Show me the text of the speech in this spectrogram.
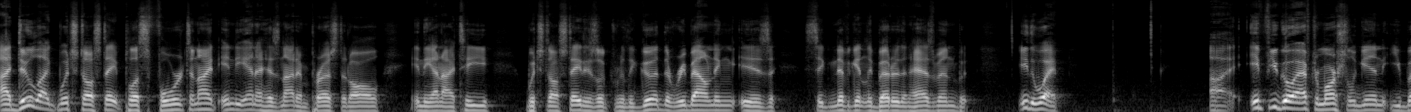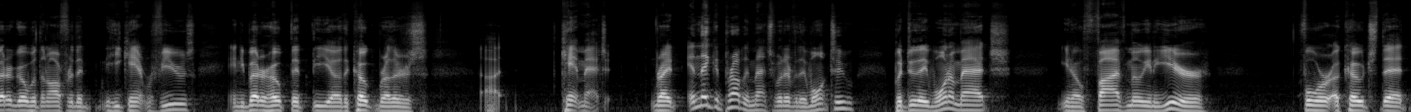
I do like Wichita State plus four tonight. Indiana has not impressed at all in the NIT. Wichita State has looked really good. The rebounding is significantly better than has been. But either way, uh, if you go after Marshall again, you better go with an offer that he can't refuse, and you better hope that the uh, the Koch brothers uh, can't match it right? And they could probably match whatever they want to, but do they want to match, you know, five million a year for a coach that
